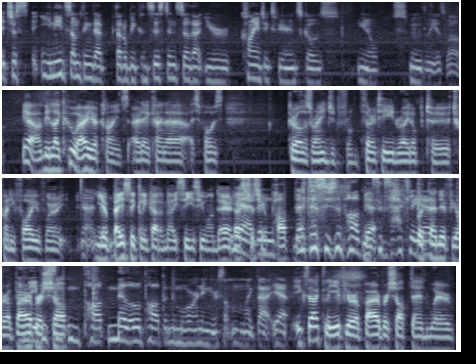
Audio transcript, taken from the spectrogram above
it's just you need something that that'll be consistent so that your client experience goes you know smoothly as well yeah. I mean, like, who are your clients? Are they kind of, I suppose, girls ranging from thirteen right up to twenty five, where Yeah, you basically got a nice easy one there. That's just your pop. mix. that's just a pop mix Yeah. exactly but yeah. then if you're a barber maybe shop, pop mellow pop in the morning or something like that yeah exactly. If you're a barber shop, then where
